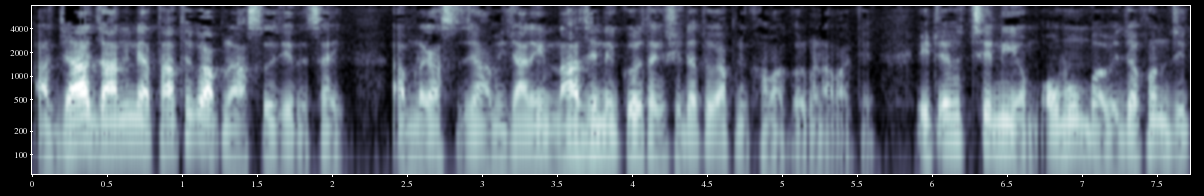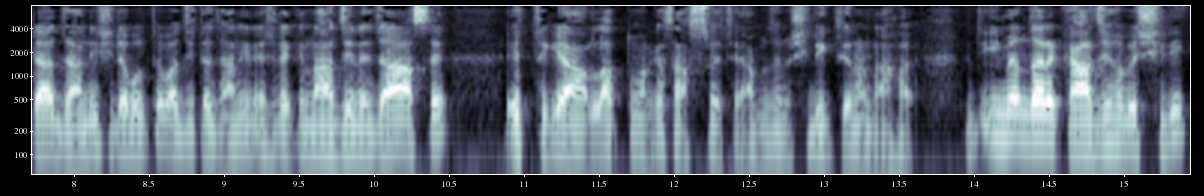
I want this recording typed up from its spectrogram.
আর যা জানি না, তা থেকেও আপনার আশ্রয় যেতে চাই। আপনার কাছে যে আমি জানি, না জেনে করে থাকি, সেটা তো আপনি ক্ষমা করবেন আমাকে। এটা হচ্ছে নিয়ম অমুম ভাবে যখন যেটা জানি, সেটা বলতে বা যেটা জানি না, সেটাকে না জেনে যা আছে, এর থেকে আল্লাহ তোমার কাছে আশ্রয় চাই আমরা যেন শিরিক যেন না হয়। কিন্তু ইমানদারের কাজে হবে শিরিক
